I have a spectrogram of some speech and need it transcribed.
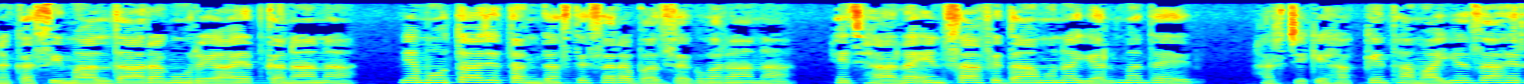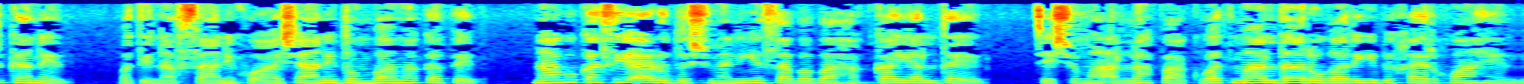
نہ کسی مالدار اگو رعایت کنانا، یا محتاج تنگ دست سرا بزگ ورانا ہچ حالا انصاف دامنا یل مدید ہر چی کے حق تھمائیہ ظاہر کنید، وتی نفسانی خواہشانی دمبا مکپید ناگو کسی اڑو دشمنی سببا حقا یل دید چے شما اللہ پاک وط مالدار و غریب خیر خواہند،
